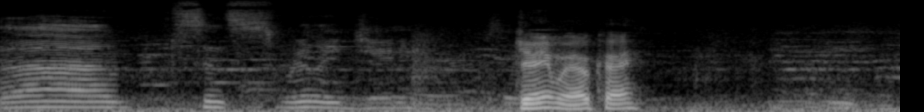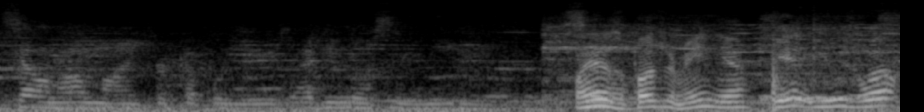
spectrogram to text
Uh, since really January. So January, okay. I've been selling online for a couple of years. I do mostly media. Well, it was a pleasure meeting you. Yeah, you as well.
